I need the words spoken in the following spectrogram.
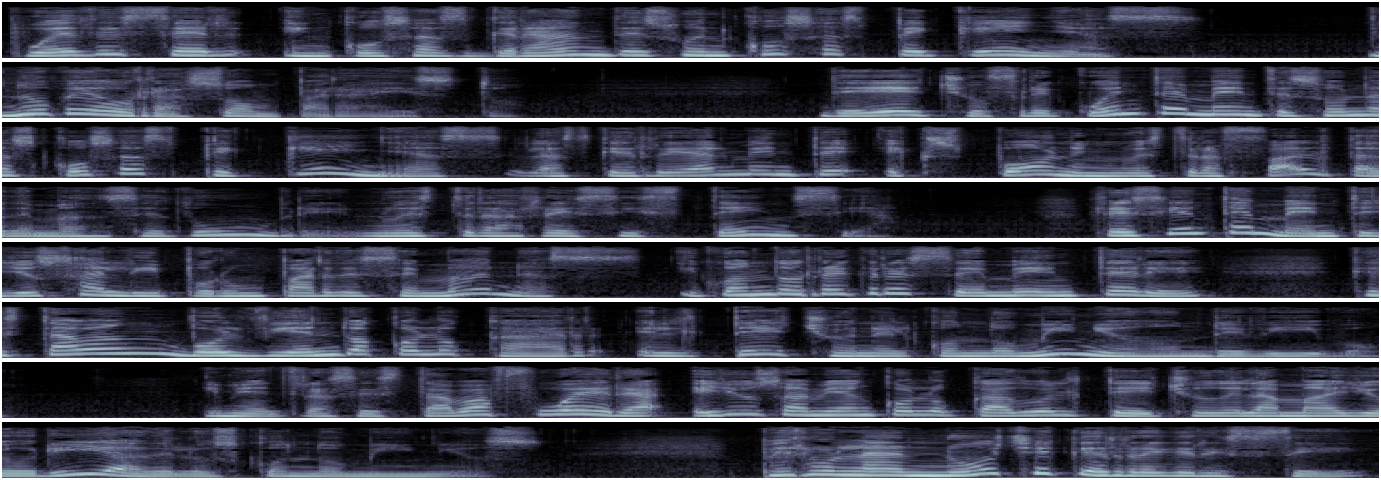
Puede ser en cosas grandes o en cosas pequeñas. No veo razón para esto. De hecho, frecuentemente son las cosas pequeñas las que realmente exponen nuestra falta de mansedumbre, nuestra resistencia. Recientemente yo salí por un par de semanas y cuando regresé me enteré que estaban volviendo a colocar el techo en el condominio donde vivo. Y mientras estaba fuera, ellos habían colocado el techo de la mayoría de los condominios. Pero la noche que regresé,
